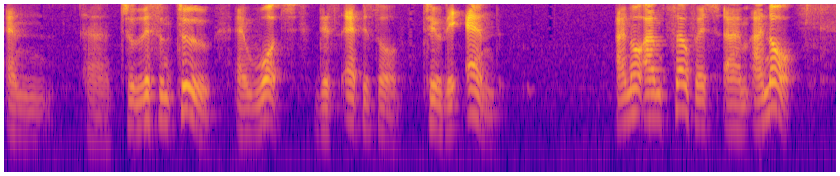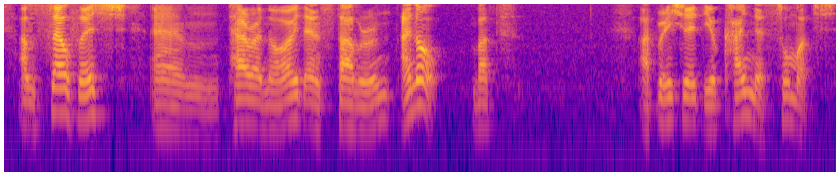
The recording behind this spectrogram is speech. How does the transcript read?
and uh, to listen to and watch this episode till the end. I know I'm selfish. Um, I know I'm selfish and paranoid and stubborn. I know, but I appreciate your kindness so much.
